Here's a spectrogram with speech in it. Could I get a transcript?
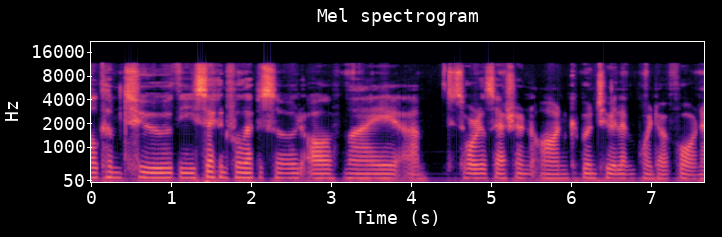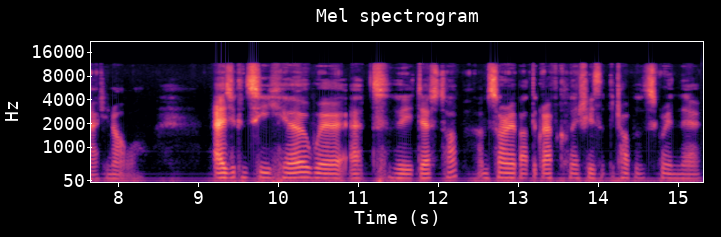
Welcome to the second full episode of my um, tutorial session on Kubuntu 11.04 Natty Narwhal. As you can see here, we're at the desktop. I'm sorry about the graphical issues at the top of the screen there.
